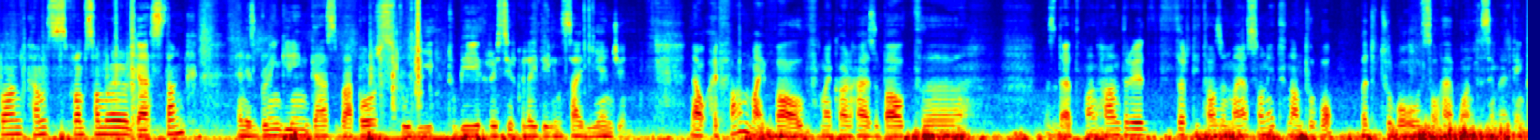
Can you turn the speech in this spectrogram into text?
one comes from somewhere gas tank and is bringing gas vapors to the to be recirculated inside the engine. Now I found my valve. My car has about uh, what's that 130,000 miles on it non-turbo but the turbo also have one the same I think.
